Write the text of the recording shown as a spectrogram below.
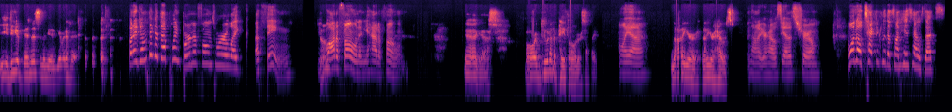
you do your business and then you get rid of it. But I don't think at that point burner phones were like a thing. You No? bought a phone and you had a phone. Yeah, I guess. Or do it at a payphone or something. Oh yeah, Not at your not at your house. not at your house. Yeah, that's true. Well, no, technically that's not his house. That's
